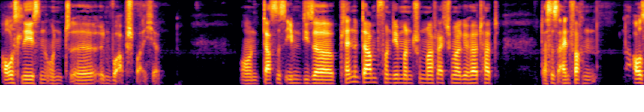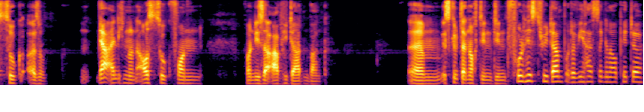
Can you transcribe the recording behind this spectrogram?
auslesen und äh, irgendwo abspeichern. Und das ist eben dieser Planet Dump, von dem man schon mal vielleicht schon mal gehört hat. Das ist einfach ein Auszug, also ja, eigentlich nur ein Auszug von, von dieser API-Datenbank. Ähm, es gibt dann noch den, den Full History Dump, oder wie heißt der genau, Peter?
